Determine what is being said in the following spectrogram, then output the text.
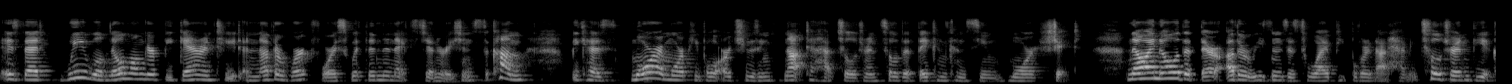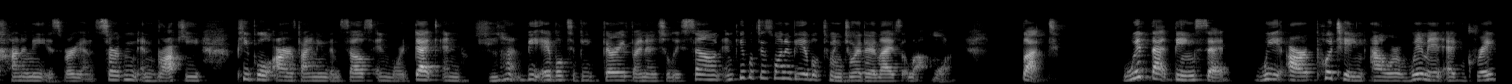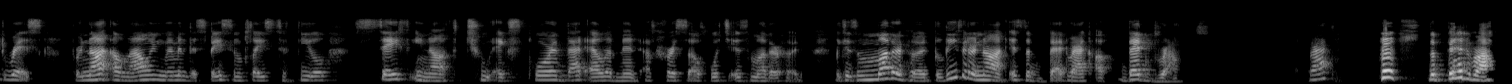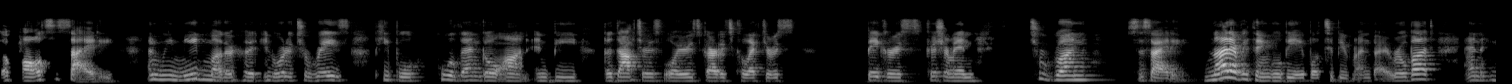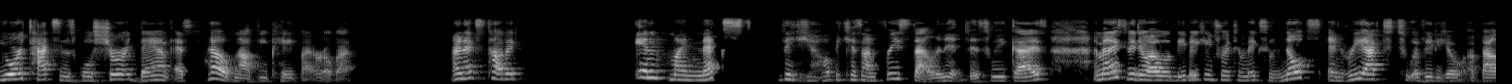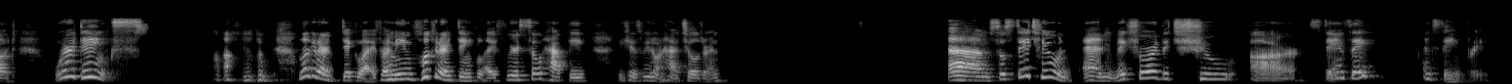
is that we will no longer be guaranteed another workforce within the next generations to come because more and more people are choosing not to have children so that they can consume more shit. Now, I know that there are other reasons as to why people are not having children. The economy is very uncertain and rocky. People are finding themselves in more debt and not be able to be very financially sound, and people just want to be able to enjoy their lives a lot more. But with that being said, we are putting our women at great risk for not allowing women the space and place to feel safe enough to explore that element of herself, which is motherhood. Because motherhood, believe it or not, is the bedrock of bedrock. Bedrock? the bedrock of all society. And we need motherhood in order to raise people who will then go on and be the doctors, lawyers, garbage collectors, bakers, fishermen, to run society. Not everything will be able to be run by a robot, and your taxes will sure damn as hell not be paid by a robot. Our next topic in my next video, because I'm freestyling it this week, guys. In my next video, I will be making sure to make some notes and react to a video about we're dinks. look at our dick life. I mean, look at our dink life. We're so happy because we don't have children. Um, so stay tuned and make sure that you are staying safe and staying free.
